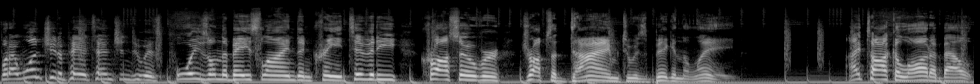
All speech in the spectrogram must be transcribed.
But I want you to pay attention to his poise on the baseline, then creativity, crossover, drops a dime to his big in the lane. I talk a lot about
